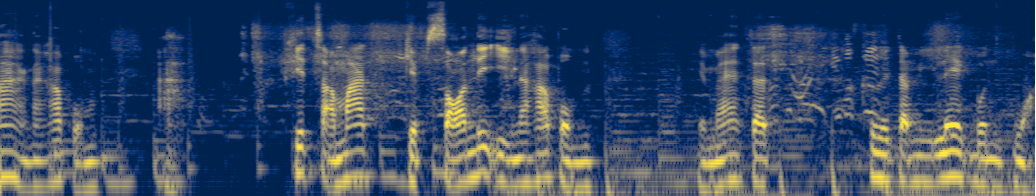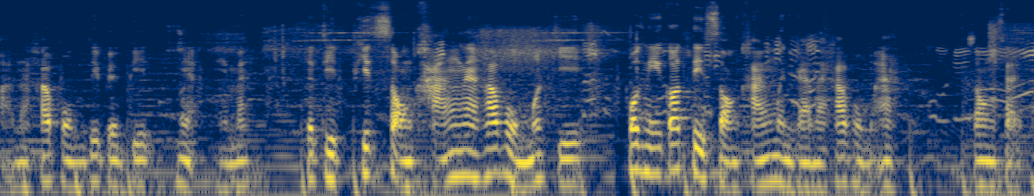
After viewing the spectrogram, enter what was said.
มากนะครับผมอะพิษสามารถเก็บซ้อนได้อีกนะครับผมเห็นไหมจะคือจะมีเลขบนหัวนะครับผมที่เป็นพิษเนี่ยเห็นไหมจะติดพิษ 2 ครั้งนะครับผมเมื่อกี้ พวกนี้ก็ติด 2 ครั้งเหมือนกันนะครับผมอะลองใส่ไป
